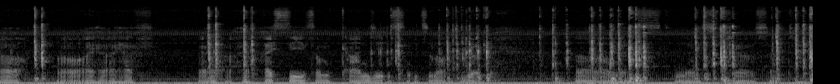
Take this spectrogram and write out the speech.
Uh, uh, I, I have I, I see some kanjis. It's not good. Uh, let's let's just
